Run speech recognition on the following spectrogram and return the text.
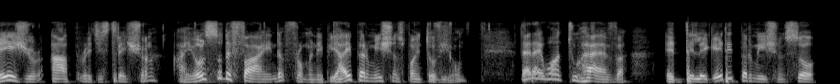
Azure app registration, I also defined from an API permissions point of view that I want to have a delegated permission. So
